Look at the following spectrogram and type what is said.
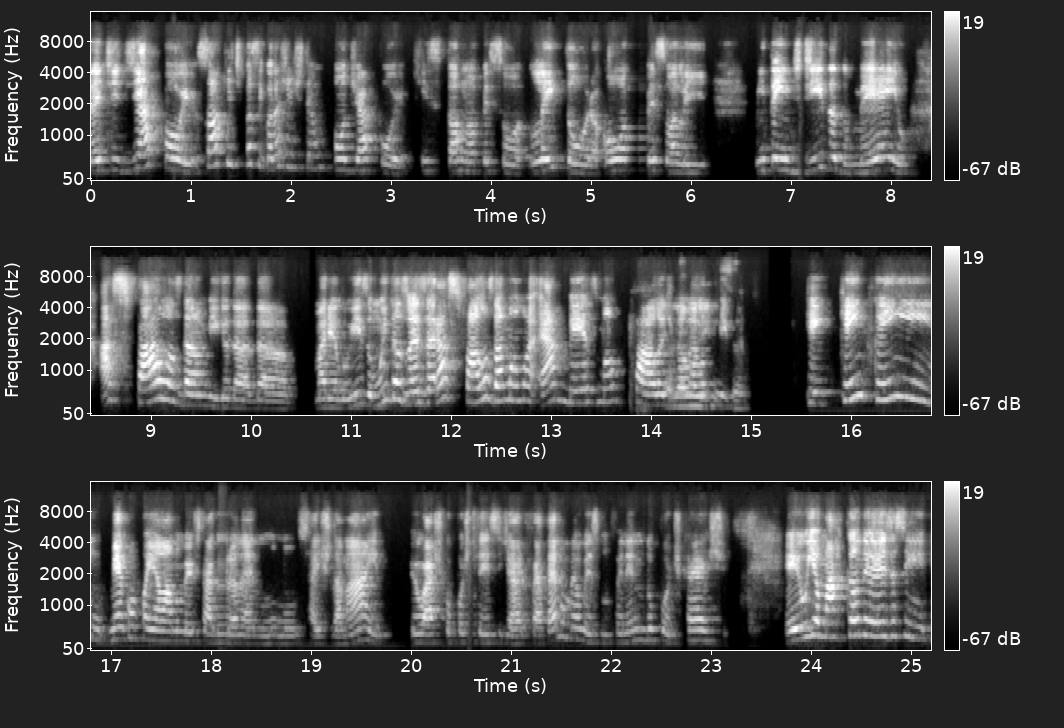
né, de, de apoio. Só que, tipo assim, quando a gente tem um ponto de apoio que se torna uma pessoa leitora ou uma pessoa ali entendida do meio, as falas da amiga da, da Maria Luísa, muitas vezes eram as falas da Manuela, é a mesma fala de Manuela comigo. Quem, quem, quem, me acompanha lá no meu Instagram, né, no, no, site da Nai, eu acho que eu postei esse diário, foi até no meu mesmo, não foi nem no do podcast. Eu ia marcando e eu ia dizer assim:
